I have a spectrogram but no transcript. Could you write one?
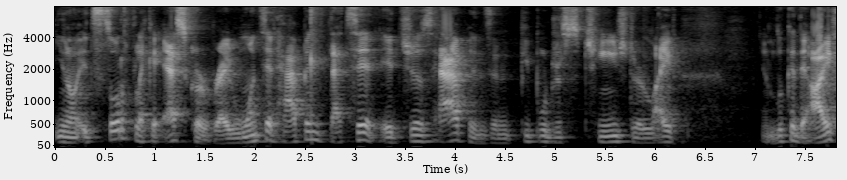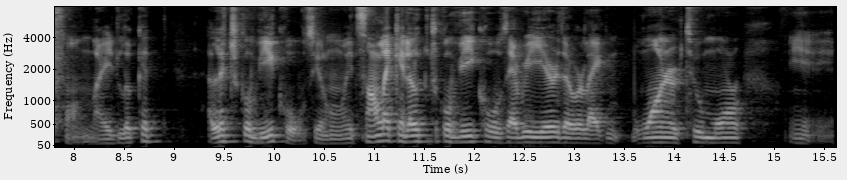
you know, it's sort of like an S curve, right? Once it happens, that's it. It just happens, and people just change their life. And look at the iPhone, right? Look at electrical vehicles. You know, it's not like electrical vehicles every year there were like one or two more eh,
